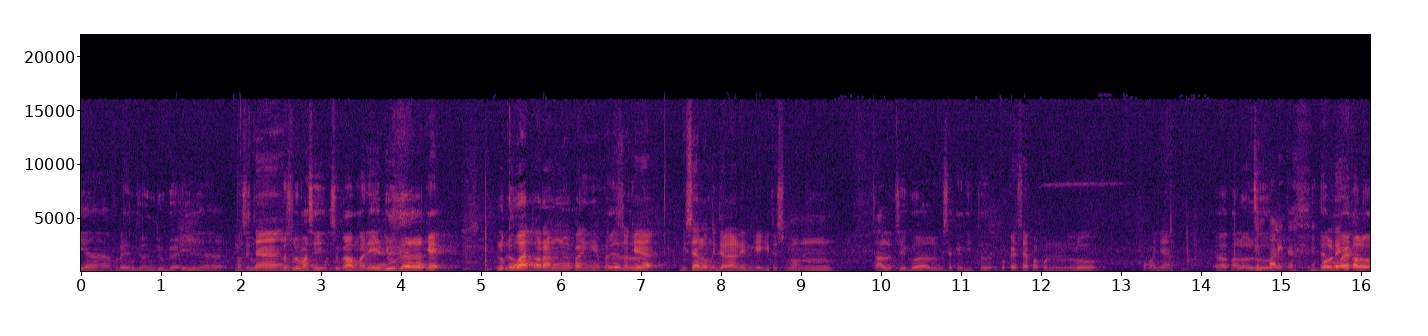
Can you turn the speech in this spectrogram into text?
iya friendzone juga iya Terus Maksudnya- lu- terus lu masih suka sama dia Iya. juga kayak Lu, kuat orang paling hebat, Iya, terus lu lu- kayak bisa lo ngejalanin kayak gitu semua. mm, salut sih gue lu bisa kayak gitu. Pokoknya siapa pun lu, pokoknya eh, kalau lu Jempol itu. Ya, Jempol pokoknya kalau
